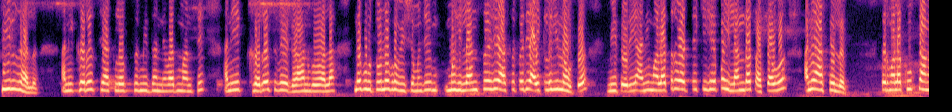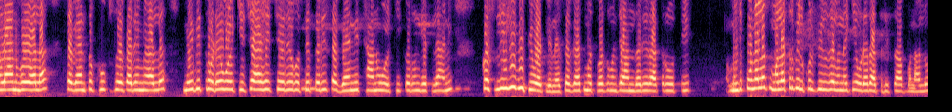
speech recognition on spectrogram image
फील झालं. आणि खरंच ह्या क्लबचं मी धन्यवाद मानते. आणि एक खरंच वेगळा अनुभव आला. न भूतो न भविष्य. म्हणजे महिलांचं हे असं कधी ऐकलंही नव्हतं मी तरी. आणि मला तर वाटते की हे पहिल्यांदाच असावं आणि असेलच. तर मला खूप चांगला अनुभव आला. सगळ्यांचं खूप सहकार्य मिळालं. मे बी थोडे ओळखीचे आहे चेहरे होते तरी सगळ्यांनी छान ओळखी करून घेतल्या. आणि कसलीही भीती वाटली नाही. सगळ्यात महत्वाचं म्हणजे अंधारी रात्र होती. म्हणजे कोणालाच मला तर बिलकुल फील झालं नाही की एवढ्या रात्रीचं आपण आलो.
